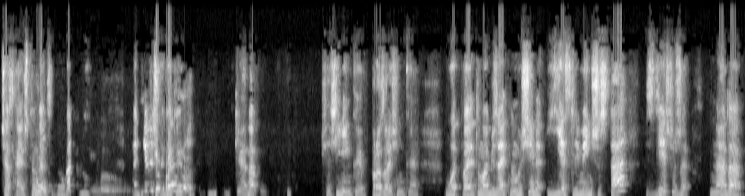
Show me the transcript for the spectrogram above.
Сейчас, конечно, ну, тенденция ну, другая, но а девочка, которая она вся синенькая, прозрачненькая. Вот, поэтому обязательно мужчина, если меньше 100, здесь уже надо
